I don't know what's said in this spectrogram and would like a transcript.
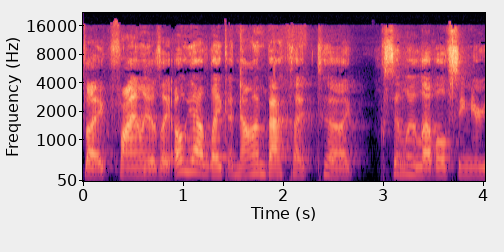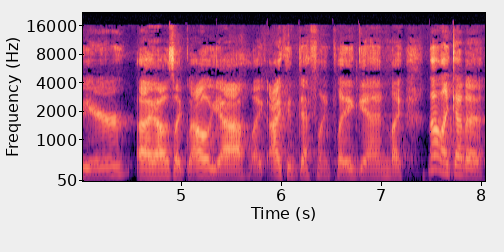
like finally I was like, oh yeah, like now I'm back like to like similar level of senior year. Uh, I was like, oh yeah, like I could definitely play again. Like not like at a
